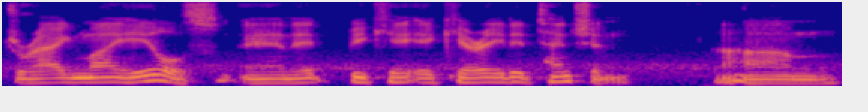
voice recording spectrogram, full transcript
dragged my heels, and it became it carried attention. Um,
